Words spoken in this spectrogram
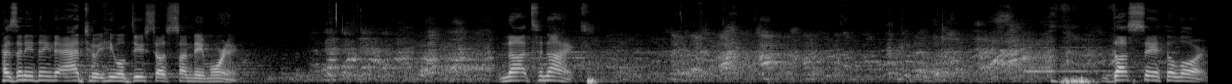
has anything to add to it, he will do so Sunday morning. Not tonight. Thus saith the Lord.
